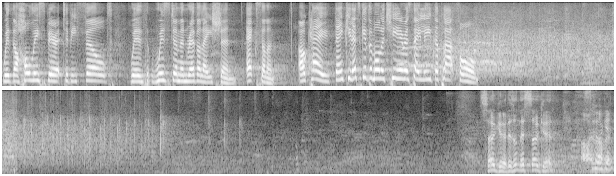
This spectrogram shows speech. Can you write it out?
with the Holy Spirit to be filled with wisdom and revelation. Excellent. Okay, thank you. Let's give them all a cheer as they leave the platform. So good, isn't this so good? Oh, So good. it.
